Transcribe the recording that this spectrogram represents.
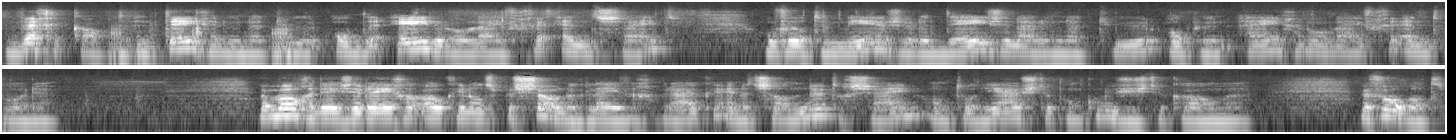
weggekapt en tegen uw natuur op de ederolijf geënt zijt, hoeveel te meer zullen deze naar uw natuur op hun eigen olijf geënt worden. We mogen deze regel ook in ons persoonlijk leven gebruiken en het zal nuttig zijn om tot juiste conclusies te komen. Bijvoorbeeld,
